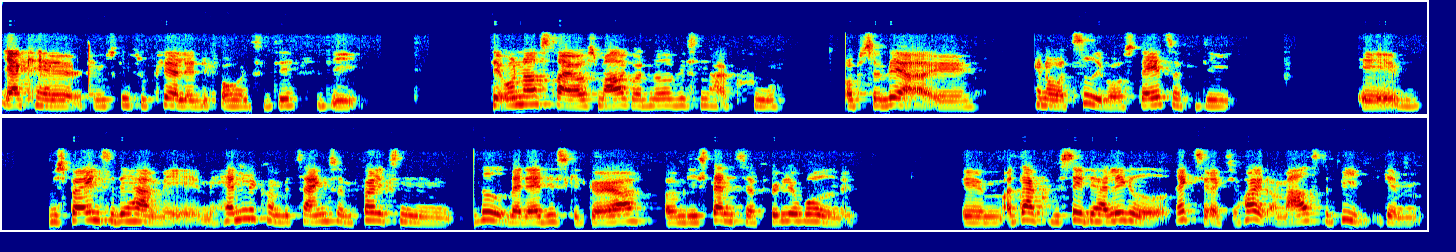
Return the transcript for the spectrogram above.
Jeg kan, kan måske supplere lidt i forhold til det, fordi det understreger også meget godt noget, vi sådan har kunne observere øh, hen over tid i vores data, fordi øh, vi spørger ind til det her med, med handlekompetence, om folk sådan ved, hvad det er, de skal gøre, og om de er i stand til at følge rådene. Øhm, og der kunne vi se, at det har ligget rigtig, rigtig højt og meget stabilt igennem,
